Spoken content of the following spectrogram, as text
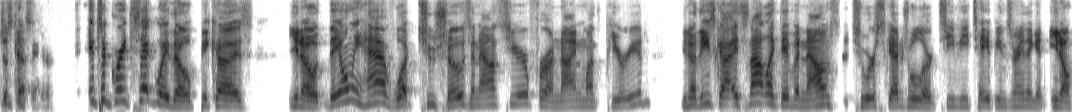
just guessing here. it's a great segue though because you know they only have what two shows announced here for a nine month period? You know these guys it's not like they've announced the tour schedule or tv tapings or anything and you know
